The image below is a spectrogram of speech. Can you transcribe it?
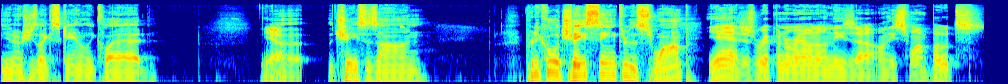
You know, she's like scantily clad. Yeah, Uh, the chase is on. Pretty cool chase scene through the swamp. yeah, just ripping around on these uh, on these swamp boats,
